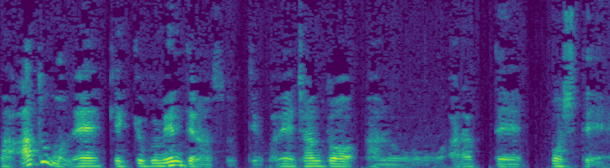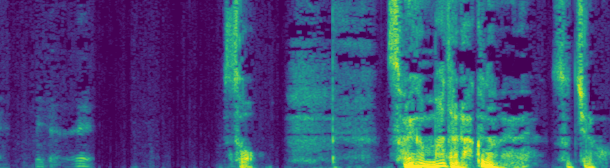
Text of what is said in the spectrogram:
まあ、あともね、結局メンテナンスっていうかね、ちゃんと、あの、洗って、干して、みたいなね。そう。それがまだ楽なのよね。そっちの方が。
